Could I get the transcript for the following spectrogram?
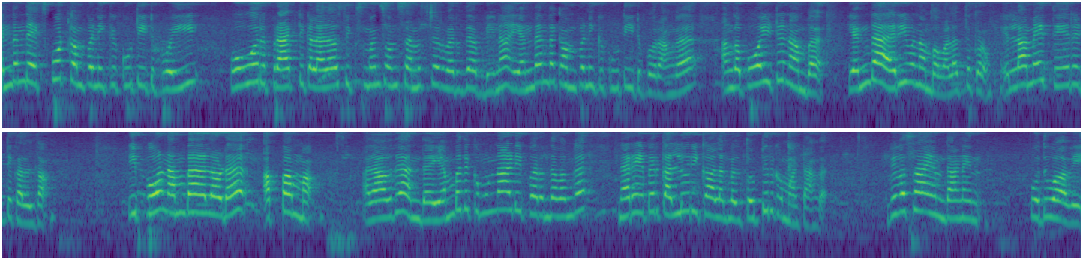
எந்தெந்த எக்ஸ்போர்ட் கம்பெனிக்கு கூட்டிகிட்டு போய் ஒவ்வொரு ப்ராக்டிக்கல் அதாவது சிக்ஸ் மந்த்ஸ் ஒன் செமஸ்டர் வருது அப்படின்னா எந்தெந்த கம்பெனிக்கு கூட்டிகிட்டு போகிறாங்க அங்கே போயிட்டு நம்ம எந்த அறிவை நம்ம வளர்த்துக்கிறோம்? எல்லாமே தேரட்டிக்கல் தான். இப்போ நம்மளோட அப்பா அம்மா. அதாவது அந்த எண்பதுக்கு முன்னாடி பிறந்தவங்க நிறைய பேர் கல்லூரி காலங்கள் தொட்டிருக்க மாட்டாங்க. விவசாயம் தானே பொதுவாகவே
